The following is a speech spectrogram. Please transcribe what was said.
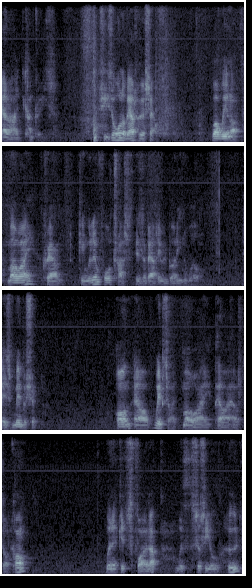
allied countries. She's all about herself. Well, we're not. Moai Crown King William IV Trust is about everybody in the world as membership on our website, moaipowerhouse.com. When it gets fired up with Cecile Hoods,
